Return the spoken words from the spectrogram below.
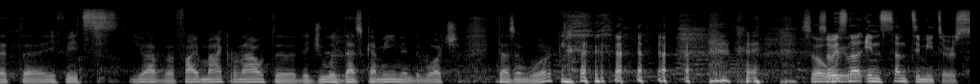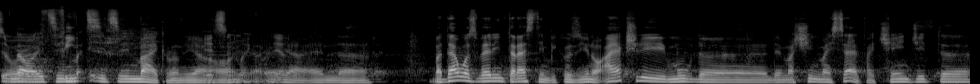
that uh, if it's you have uh, five micron out, uh, the jewel does come in and the watch doesn't work. so so it's not in centimeters. Or no, it's in it's in micron. Yeah, It's in uh, micron, uh, yeah. and uh, but that was very interesting because you know I actually moved the the machine myself. I changed it. Uh,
